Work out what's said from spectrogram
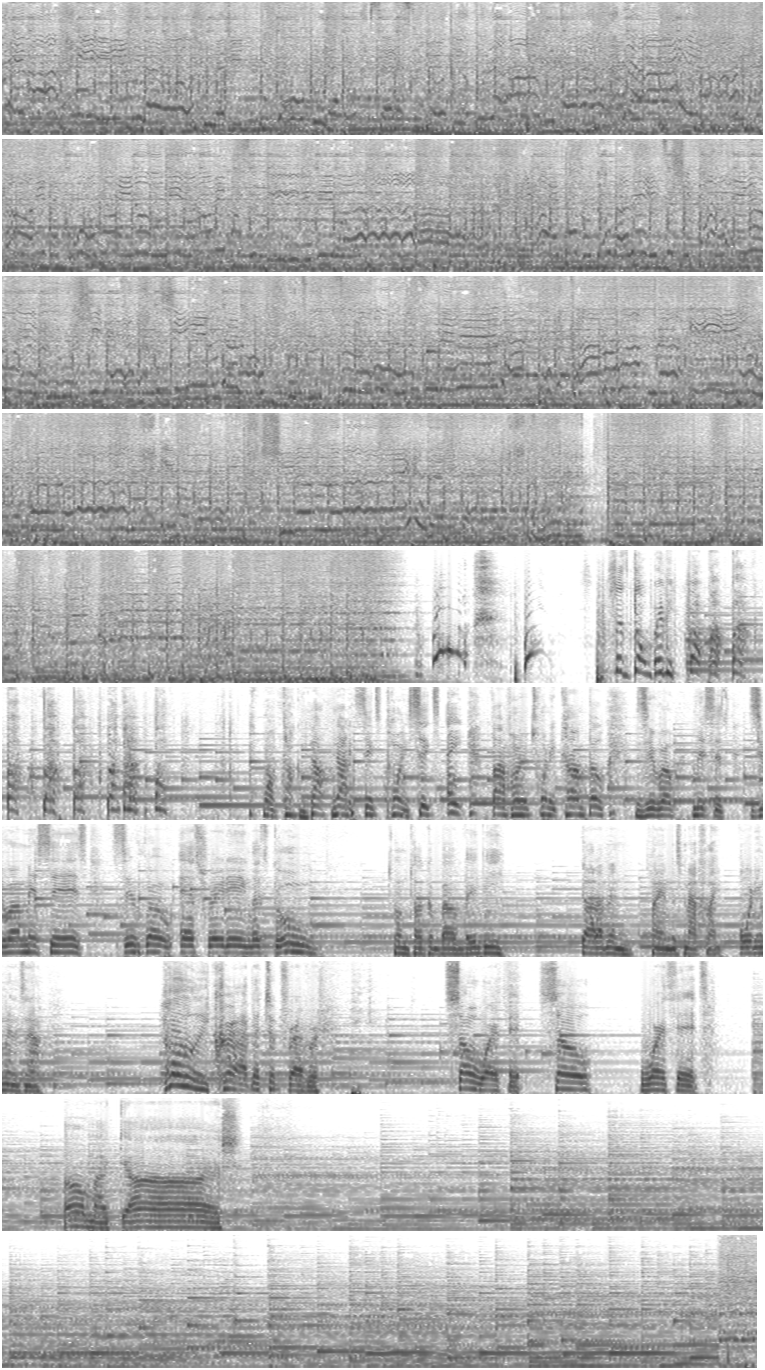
I'm 96.68, 520 combo, zero misses, zero misses, zero S rating. Let's go. That's what I'm talking about, baby. God, I've been playing this map for like 40 minutes now. Holy crap, that took forever. So worth it. So worth it. Oh my gosh.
